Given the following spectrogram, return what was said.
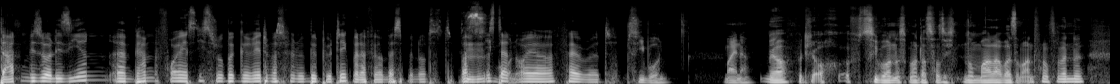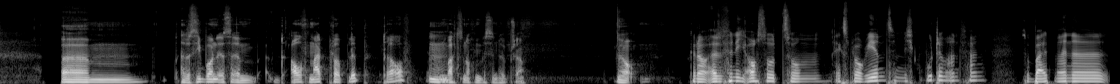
Daten visualisieren. Äh, wir haben vorher jetzt nicht so darüber geredet, was für eine Bibliothek man dafür am besten benutzt. Was mhm. ist denn euer Favorite? Seaborn. Meiner. Ja, würde ich auch. Seaborn ist mal das, was ich normalerweise am Anfang verwende. Ähm, also Seaborn ist ähm, auf Matplotlib drauf und mhm. macht es noch ein bisschen hübscher. Ja. Genau, also finde ich auch so zum Explorieren ziemlich gut am Anfang. Sobald meine,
